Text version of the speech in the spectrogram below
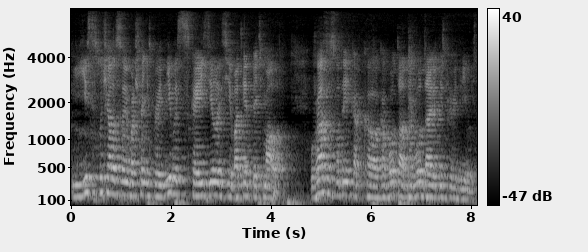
Если случалась с вами большая несправедливость, скорее сделайте в ответ пять малых. Ужасно смотреть, как э, кого-то одного давит несправедливость.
